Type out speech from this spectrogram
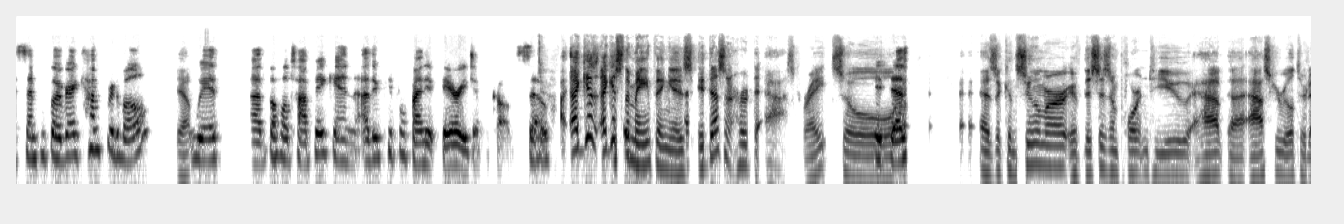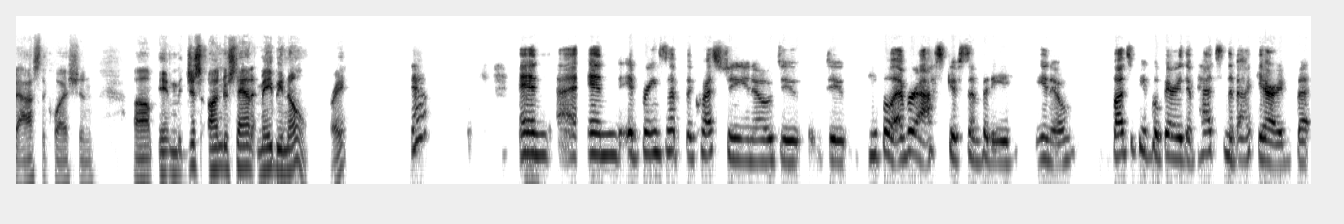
some people are very comfortable Yep. with uh, the whole topic and other people find it very difficult so I, guess I guess the main thing is it doesn't hurt to ask, right? So it does as a consumer, if this is important to you, have uh, ask your realtor to ask the question. Um, it, just understand it may be no, right? Yeah, and uh, and it brings up the question you know do do people ever ask if somebody you know lots of people bury their pets in the backyard but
